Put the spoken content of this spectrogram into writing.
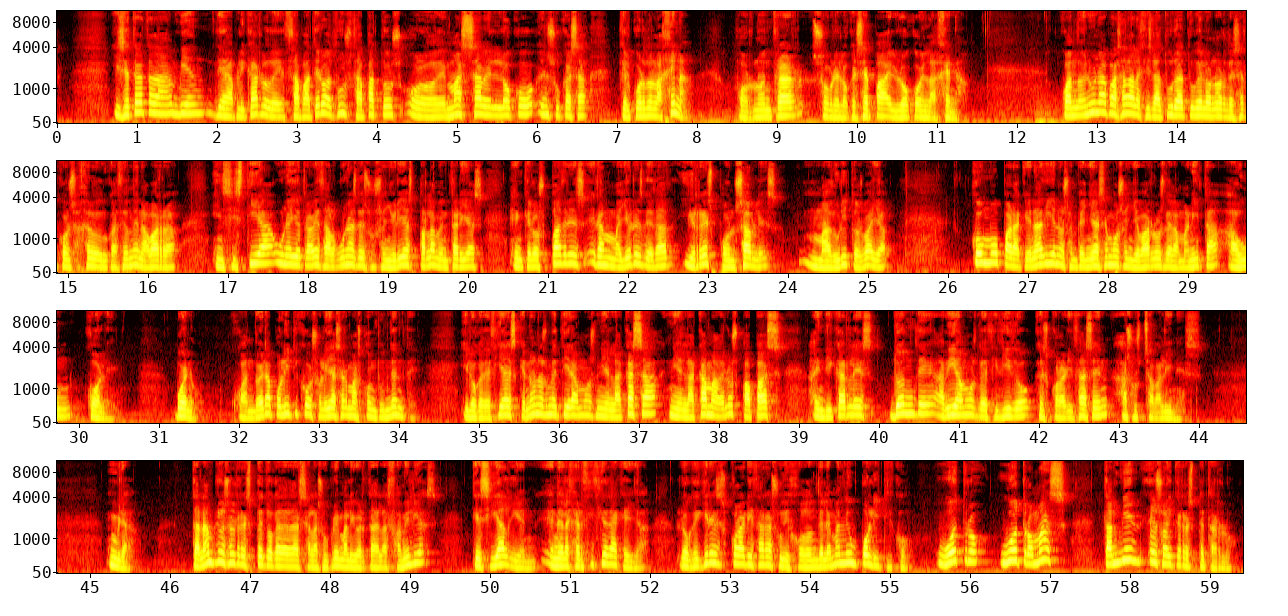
Y se trata también de aplicar lo de zapatero a tus zapatos o lo de más sabe el loco en su casa que el cuerdo en la ajena, por no entrar sobre lo que sepa el loco en la ajena. Cuando en una pasada legislatura tuve el honor de ser consejero de Educación de Navarra, insistía una y otra vez a algunas de sus señorías parlamentarias en que los padres eran mayores de edad y responsables, maduritos vaya, como para que nadie nos empeñásemos en llevarlos de la manita a un cole. Bueno, cuando era político solía ser más contundente, y lo que decía es que no nos metiéramos ni en la casa ni en la cama de los papás a indicarles dónde habíamos decidido que escolarizasen a sus chavalines. Mira, tan amplio es el respeto que ha de darse a la suprema libertad de las familias que si alguien, en el ejercicio de aquella, lo que quiere es escolarizar a su hijo donde le mande un político u otro, u otro más, también eso hay que respetarlo.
